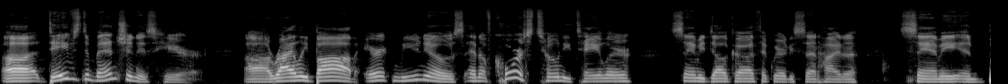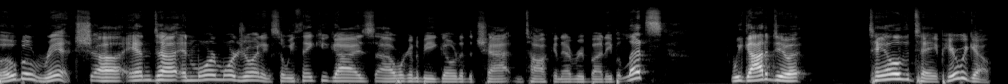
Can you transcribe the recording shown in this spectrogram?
Uh, Dave's Dimension is here. Uh, Riley Bob, Eric Munoz, and of course Tony Taylor, Sammy Delco. I think we already said hi to Sammy and Boba Rich, uh, and uh, and more and more joining. So we thank you guys. Uh, we're going to be going to the chat and talking to everybody, but let's we got to do it. Tail of the tape. Here we go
